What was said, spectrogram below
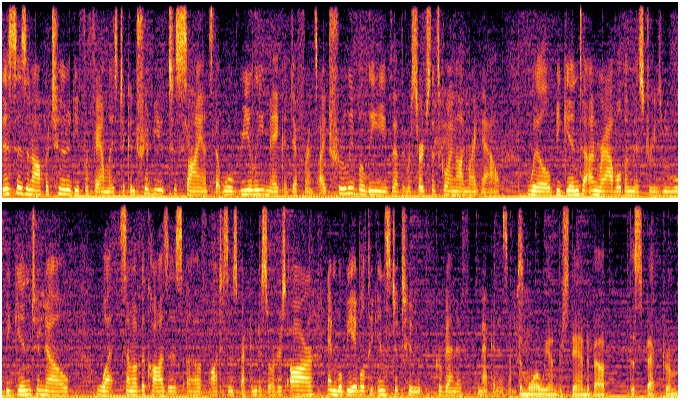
This is an opportunity for families to contribute to science that will really make a difference. I truly believe that the research that's going on right now will begin to unravel the mysteries. We will begin to know what some of the causes of autism spectrum disorders are, and we'll be able to institute preventive mechanisms. The more we understand about the spectrum,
